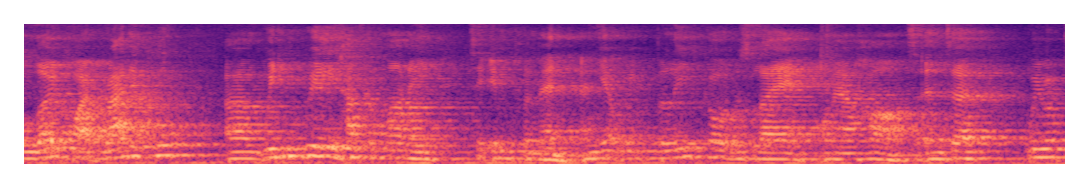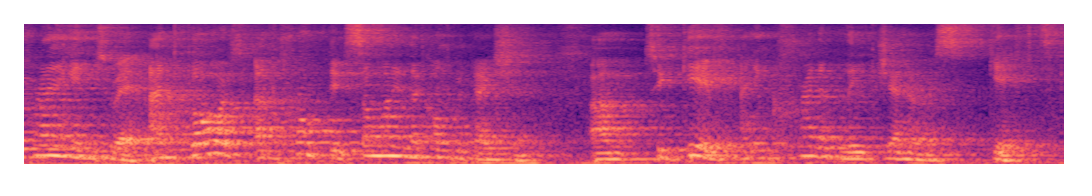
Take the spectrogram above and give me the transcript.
although quite radical, um, we didn't really have the money to implement, and yet we believed God was laying on our hearts. And uh, we were praying into it, and God um, prompted someone in the congregation um, to give an incredibly generous gift.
